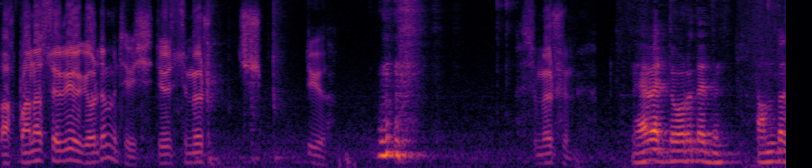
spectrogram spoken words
Bak bana sövüyor gördün mü Twitch? Diyor Smurf Şşş, diyor. Smurf'üm. Evet doğru dedin. Tam da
